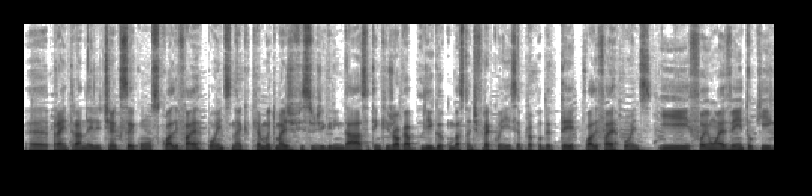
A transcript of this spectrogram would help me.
é, para entrar nele tinha que ser com os Qualifier Points, né, que é muito mais difícil de grindar, você tem que jogar liga com bastante frequência para poder ter Qualifier Points. E foi um evento que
